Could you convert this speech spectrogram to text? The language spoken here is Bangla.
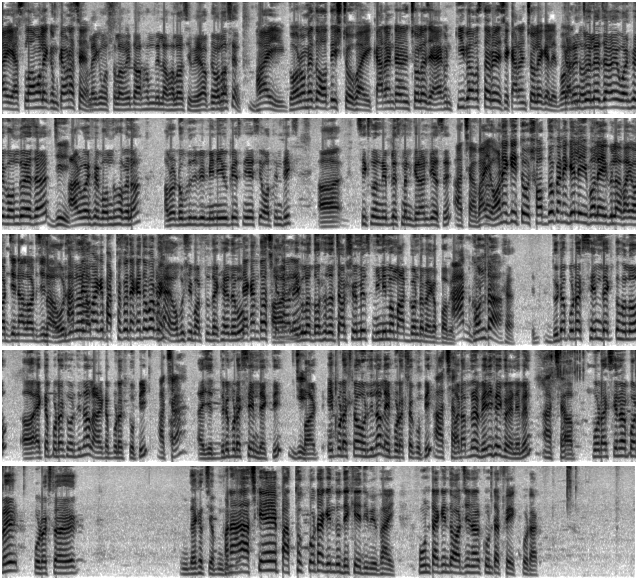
ভাই আসসালামু আলাইকুম কেমন আছেন? ওয়ালাইকুম আসসালাম এই তো আলহামদুলিল্লাহ ভালো আছি ভাই। আপনি ভালো আছেন? ভাই গরমে তো অতিষ্ঠ ভাই কারেন্ট চলে যায়। এখন কি ব্যবস্থা রয়েছে? কারেন্ট চলে গেলে কারেন্ট চলে যায় ওয়াইফাই বন্ধ হয়ে যায় জি। আর ওয়াইফাই বন্ধ হবে না। আমরা ডব্লিউজিবি মিনি ইউপিএস নিয়েছি authentics six month replacement guarantee আছে। আচ্ছা ভাই অনেকেই তো সব দোকানে গেলেই বলে এগুলা ভাই অরিজিনাল অরিজিনাল আপ- আমাকে পার্থক্য দেখাতে পারবেন? হ্যাঁ অবশ্যই বার্তা দেখিয়ে দেবো। দেখান তো আজকে তাহলে। এগুলো দশ হাজার চারশো এমএস মিনিমাম আট ঘণ্টা ব্যাকআপ পাবে। আট ঘণ্টা? হ্যাঁ দুটা প্রোডাক্ট সেম দেখতে হলো একটা প্রোডাক্ট অরিজিনাল আর একটা প্রোডাক্ট কপি আচ্ছা। এই যে দুটো প্রোডাক্ট সেম দেখতি বাট এই প্রোডাক্টটা অরিজিনাল এই প্রোডাক্টটা কপি আচ্ছা। বাট আপনারা ভেরিফাই করে নেবেন। আচ্ছা। প্রোডাক্ট কেনার পরে প্রোডাক্টটা দেখাচ্ছি আপনাদের। মানে আজকে পার্থক্যটা কিন্তু দেখিয়ে দিবে ভাই কোনটা কিন্তু অরিজিনাল কোনটা ফেক প্রোডাক্ট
